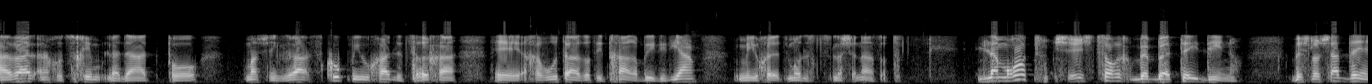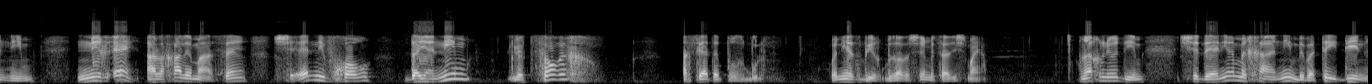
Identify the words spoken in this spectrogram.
אבל אנחנו צריכים לדעת פה מה שנקרא סקופ מיוחד לצורך אה, החברותה הזאת איתך, רבי ידידיה, מיוחדת מאוד לשנה הזאת. למרות שיש צורך בבתי דין, בשלושה דיינים, נראה הלכה למעשה שאין לבחור דיינים לצורך עשיית הפרוסבול. ואני אסביר, בעזרת השם מצד ישמעיה. אנחנו יודעים שדיינים המכהנים בבתי דין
